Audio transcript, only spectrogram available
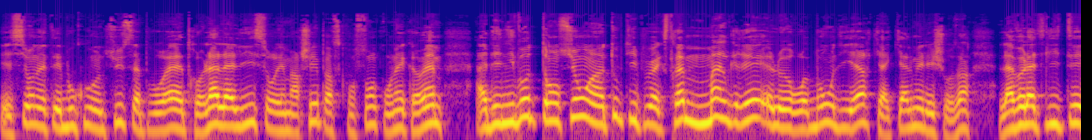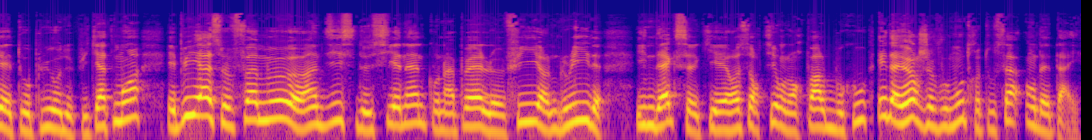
Et si on était beaucoup en dessus, ça pourrait être la lali sur les marchés parce qu'on sent qu'on est quand même à des niveaux de tension un tout petit peu extrêmes malgré le rebond d'hier qui a calmé les choses. Hein. La volatilité est au plus haut depuis 4 mois. Et puis il y a ce fameux euh, indice de CNN qu'on appelle Fear and Greed Index qui est ressorti, on en reparle beaucoup. Et d'ailleurs, je vous montre tout ça en détail.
